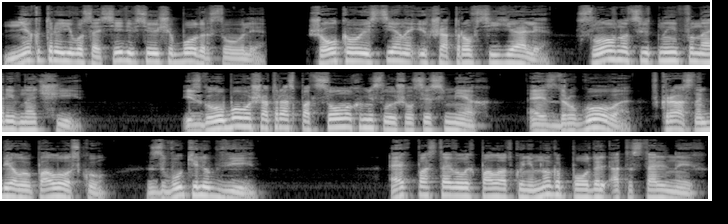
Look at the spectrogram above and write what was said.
Некоторые его соседи все еще бодрствовали. Шелковые стены их шатров сияли, словно цветные фонари в ночи. Из голубого шатра с подсолнухами слышался смех, а из другого, в красно-белую полоску, звуки любви. Эк поставил их палатку немного подаль от остальных.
